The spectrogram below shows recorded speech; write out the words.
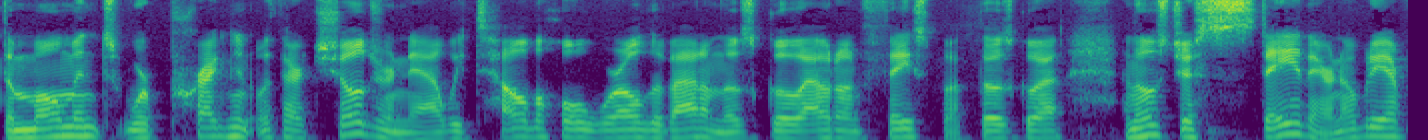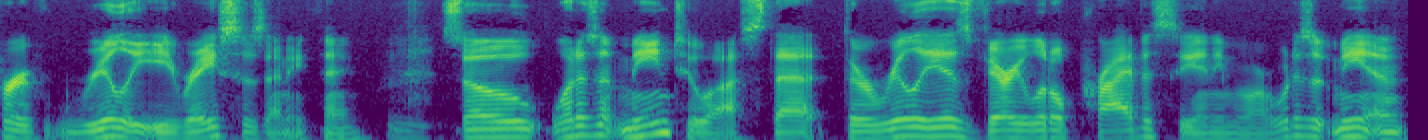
the moment we're pregnant with our children now, we tell the whole world about them. Those go out on Facebook, those go out, and those just stay there. Nobody ever really erases anything. Mm. So, what does it mean to us that there really is very little privacy anymore? What does it mean? And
